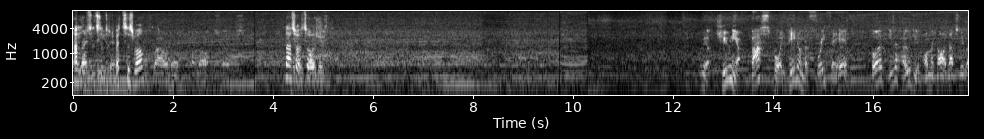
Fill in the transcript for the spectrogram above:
Hamilton's into the pits as well. As well, got. So That's what I told you. drivers. We got Junior Fastboy, P number three for him. But he's a podium on the cards, absolutely.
